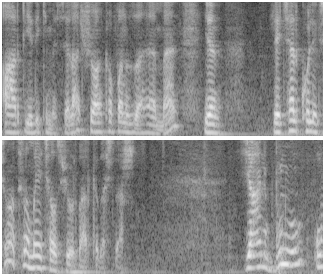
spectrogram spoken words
R7'deki mesela şu an kafanıza hemen yani reçel koleksiyonu hatırlamaya çalışıyordu arkadaşlar. Yani bunu o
